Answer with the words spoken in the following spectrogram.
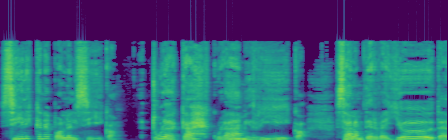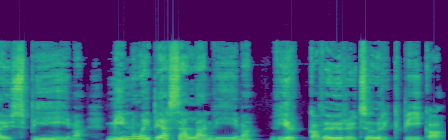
siilikene pallel siiga, tule kähku läämi Riiga, seal on terve jõõ täis piima minnu ei pea sällän viima, virka vöörü tsõõrik piiga.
